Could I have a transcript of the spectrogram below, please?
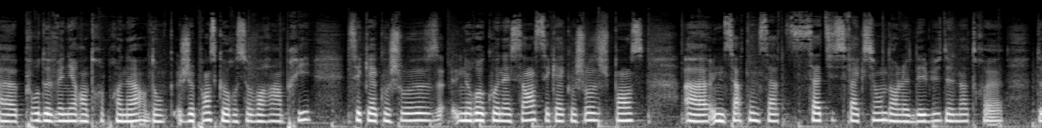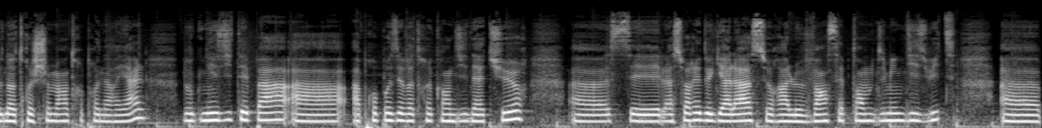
euh, pour devenir entrepreneur. Donc je pense que recevoir un prix, c'est quelque chose, une reconnaissance, c'est quelque chose, je pense, euh, une certaine satisfaction dans le début de notre de notre chemin entrepreneurial. Donc n'hésitez pas à, à, proposer votre candidature. Euh, c'est la soirée de gala sera le 20 septembre 2018 euh,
